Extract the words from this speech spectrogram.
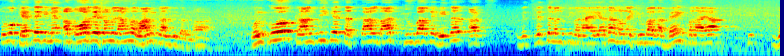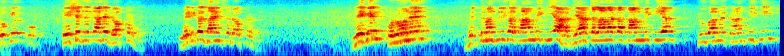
तो वो कहते कि मैं अब और देशों में जाऊँगा वहाँ भी क्रांति करूँगा। उनको क्रांति के तत्काल बाद क्यूबा के भीतर अर्थ वित्त मंत्री बनाया गया था। उन्होंने क्यूबा का बैंक बनाया, जो कि पेशे से क्या थे? डॉक्टर थे। मेडिकल साइंस के डॉक्टर थे। लेकिन उन्होंने वित्त मंत्री का काम भी किया, हथियार चलाना का काम भी किया, क्यूबा में क्रांति की,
